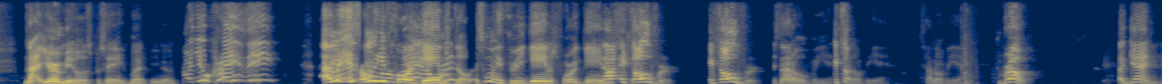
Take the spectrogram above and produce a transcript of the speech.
not your meals per se, but you know. Are you crazy? I mean, it's only four games though. It's only three games, four games. No, it's over. It's over. It's not over yet. It's, it's not over yet. It's not over yet, bro. Again,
